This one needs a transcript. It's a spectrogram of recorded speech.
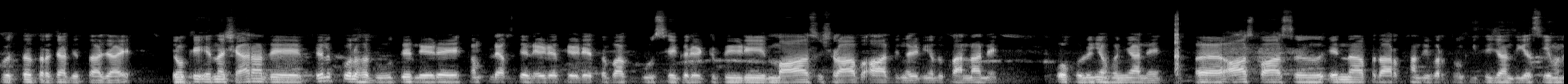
ਪਵਿੱਤਰ ਦਰਜਾ ਦਿੱਤਾ ਜਾਏ ਕਿਉਂਕਿ ਇਹਨਾਂ ਸ਼ਹਿਰਾਂ ਦੇ ਬਿਲਕੁਲ ਹਦੂਦ ਦੇ ਨੇੜੇ, ਕੰਪਲੈਕਸ ਦੇ ਨੇੜੇ, ਤੇੜੇ, ਤੰਬਾਕੂ, ਸਿਗਰਟ, ਬੀੜੀ, ਮਾਸ, ਸ਼ਰਾਬ ਆਦਿ ਦੀਆਂ ਜਿਹੜੀਆਂ ਦੁਕਾਨਾਂ ਨੇ ਉਹ ਖੁੱਲੀਆਂ ਹੋਈਆਂ ਨੇ। ਆਸ-ਪਾਸ ਇਹਨਾਂ ਪਦਾਰਥਾਂ ਦੀ ਵਰਤੋਂ ਕੀਤੀ ਜਾਂਦੀ ਹੈ ਸੇਵਨ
